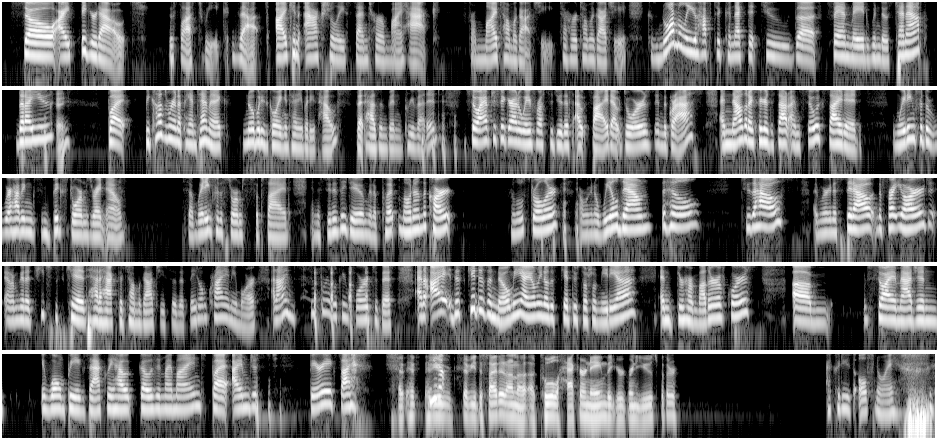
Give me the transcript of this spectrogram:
So I figured out this last week that I can actually send her my hack from my Tamagotchi to her Tamagotchi because normally you have to connect it to the fan made Windows 10 app that I use. Okay. But because we're in a pandemic, nobody's going into anybody's house that hasn't been pre vetted. so I have to figure out a way for us to do this outside, outdoors in the grass. And now that I figured this out, I'm so excited. I'm waiting for the, we're having some big storms right now. So I'm waiting for the storms to subside. And as soon as they do, I'm going to put Mona in the cart, her little stroller, and we're going to wheel down the hill to the house and we're going to sit out in the front yard and I'm going to teach this kid how to hack their Tamagotchi so that they don't cry anymore. And I'm super looking forward to this. And I this kid doesn't know me. I only know this kid through social media and through her mother, of course. Um so I imagine it won't be exactly how it goes in my mind, but I'm just very excited. Have, have, have You you, know- have you decided on a, a cool hacker name that you're going to use with her? I could use Ulfnoy.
